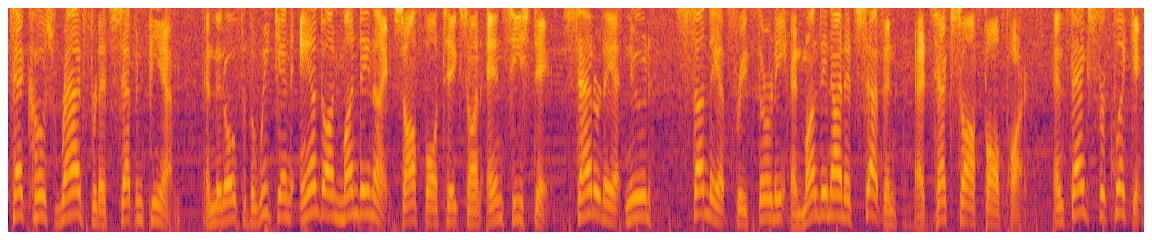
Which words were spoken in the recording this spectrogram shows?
Tech hosts Radford at 7 p.m. And then over the weekend and on Monday night, softball takes on NC State. Saturday at noon, Sunday at 3.30, and Monday night at 7 at Tech Softball Park. And thanks for clicking,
